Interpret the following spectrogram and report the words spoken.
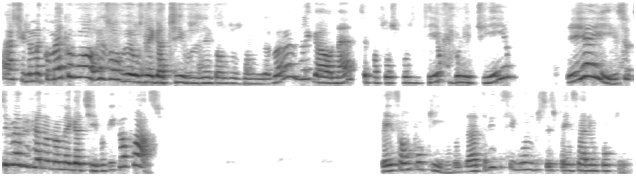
Ah, Chile, mas como é que eu vou resolver os negativos, então, dos números? Agora, legal, né? Você passou os positivos, bonitinho. E aí, se eu estiver vivendo no negativo, o que, que eu faço? Pensa um pouquinho. Vou dar 30 segundos para vocês pensarem um pouquinho.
